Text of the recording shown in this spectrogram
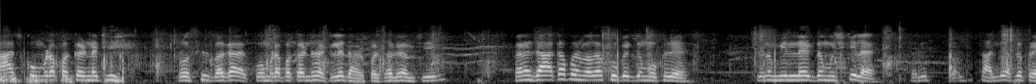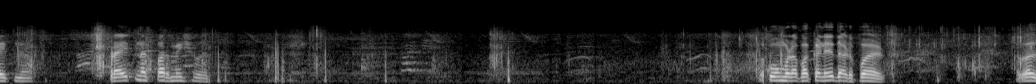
आज कोंबडा पकडण्याची प्रोसेस बघा कोंबडा पकडण्यासाठी लय धाडपड चालू आहे आमची. कारण जागा पण बघा खूप एकदम मोकळी आहे. त्याला मिळणं एकदम मुश्किल आहे. तरी चालले आपले प्रयत्न. प्रयत्नच परमेश्वर. कोंबडा पकडणे धडपड. बघ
